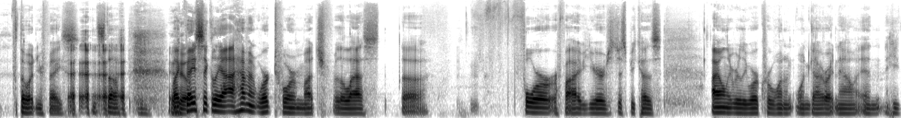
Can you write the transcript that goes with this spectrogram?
throw it in your face and stuff. Like he'll- basically, I haven't worked for him much for the last uh, four or five years, just because I only really work for one one guy right now, and he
